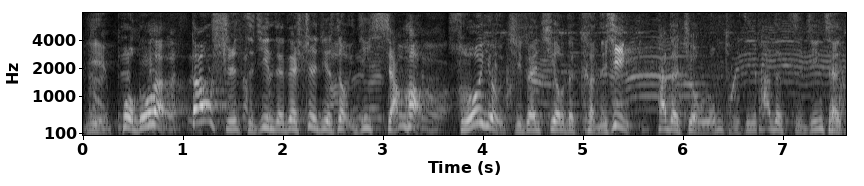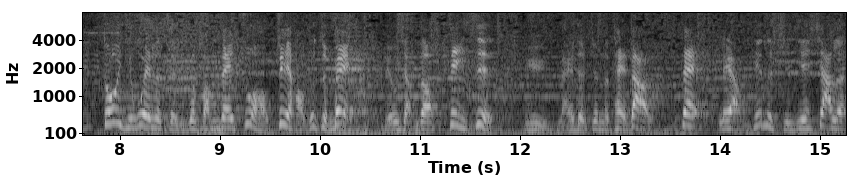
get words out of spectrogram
也破功了。当时紫禁城在设计的时候已经想好所有极端气候的可能性，它的九龙吐珠，它的紫禁城都已经为了整个防灾做好最好的准备。没有想到这一次。雨来的真的太大了，在两天的时间下了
